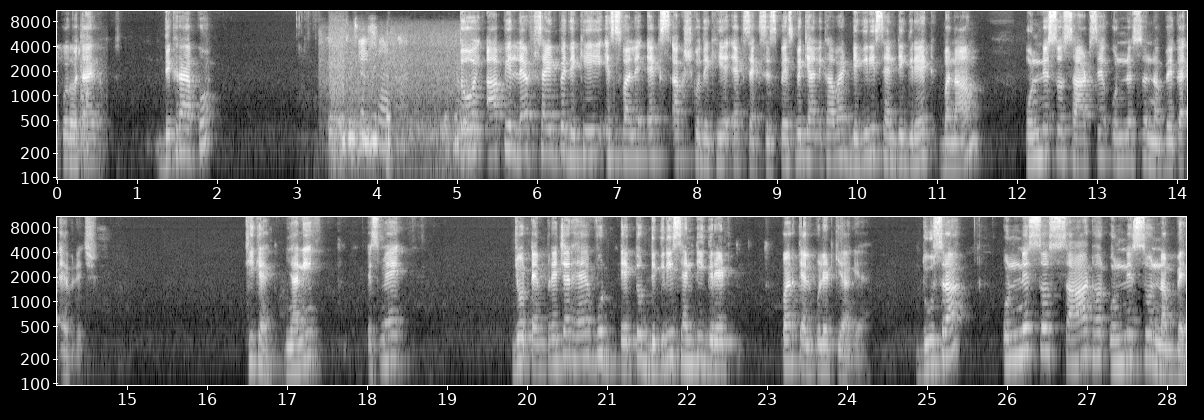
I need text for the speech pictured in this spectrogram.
कोई बताए दिख रहा है आपको? तो आप ये लेफ़्ट साइड पे देखिए इस वाले एक्स अक्ष को देखिए एक्स एक्सिस पे। इस पे क्या लिखा हुआ है? डिग्री सेंटीग्रेड बनाम 1960 से 1990 का एवरेज ठीक है? यानी इसमें जो टेम्परेचर है, वो एक तो डिग्री सेंटीग्रेड पर कैलकुलेट किया गया है। दूसरा 1960 और 1990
